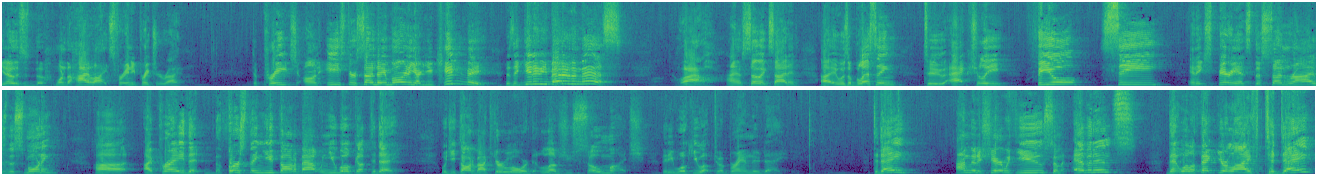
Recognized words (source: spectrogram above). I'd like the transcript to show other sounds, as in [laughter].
You know, this is the, one of the highlights for any preacher, right? To preach on Easter Sunday morning. Are you kidding me? Does it get any better than this? Wow, I am so excited. Uh, it was a blessing to actually feel, see, and experience the sunrise this morning. Uh, I pray that the first thing you thought about when you woke up today was you thought about your Lord that loves you so much that he woke you up to a brand new day. Today, I'm going to share with you some evidence that will affect your life today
